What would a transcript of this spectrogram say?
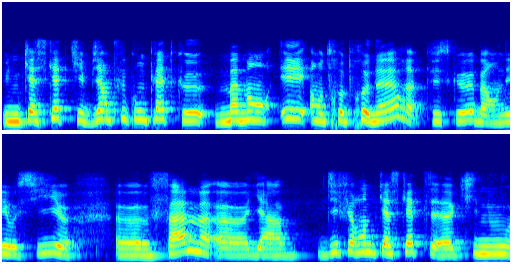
une casquette qui est bien plus complète que maman et entrepreneur, puisque bah, on est aussi euh, euh, femme. Euh, il y a différentes casquettes qui nous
